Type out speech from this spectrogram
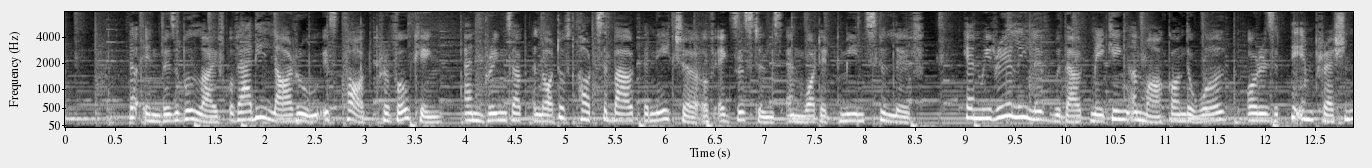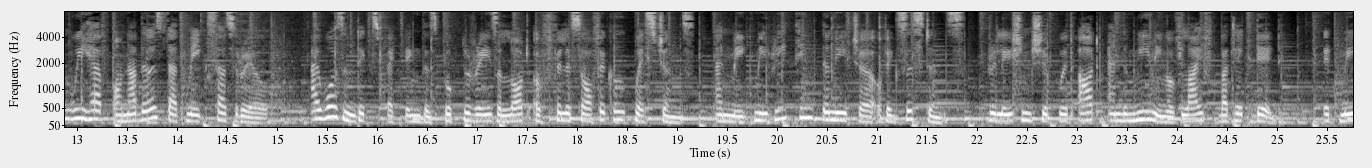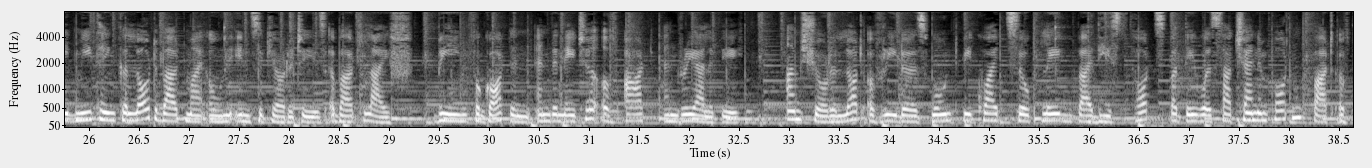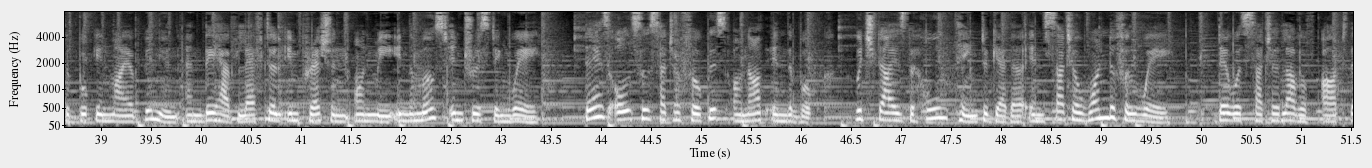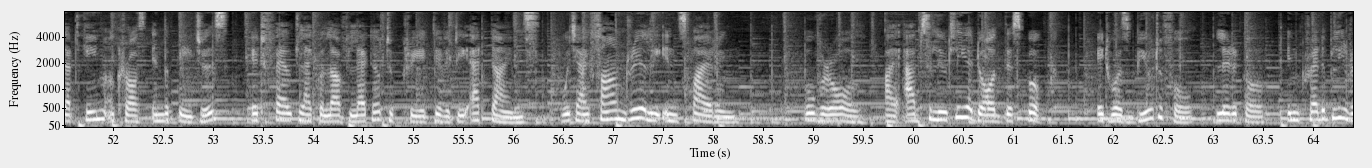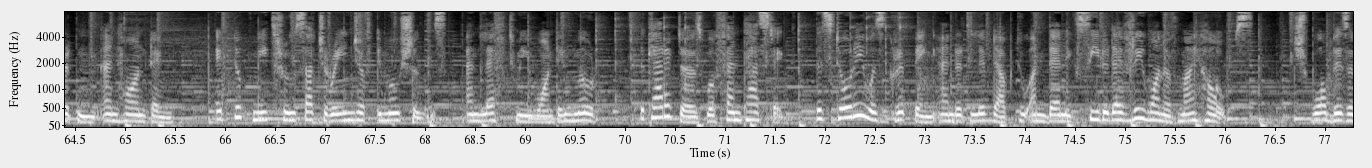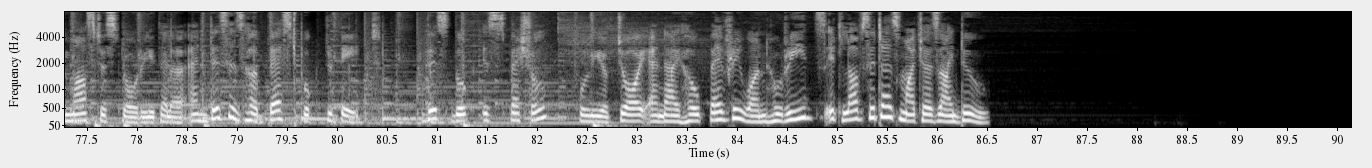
The Invisible Life of Addie LaRue is thought provoking and brings up a lot of thoughts about the nature of existence and what it means to live. Can we really live without making a mark on the world, or is it the impression we have on others that makes us real? I wasn't expecting this book to raise a lot of philosophical questions and make me rethink the nature of existence, relationship with art, and the meaning of life, but it did. It made me think a lot about my own insecurities about life, being forgotten, and the nature of art and reality. I'm sure a lot of readers won't be quite so plagued by these thoughts, but they were such an important part of the book, in my opinion, and they have left an impression on me in the most interesting way. There's also such a focus on art in the book, which ties the whole thing together in such a wonderful way. There was such a love of art that came across in the pages, it felt like a love letter to creativity at times, which I found really inspiring. Overall, I absolutely adored this book. It was beautiful, lyrical, incredibly written, and haunting. It took me through such a range of emotions and left me wanting more. The characters were fantastic, the story was gripping and it lived up to and then exceeded every one of my hopes. Schwab is a master storyteller and this is her best book to date. This book is special, full of joy and I hope everyone who reads it loves it as much as I do.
